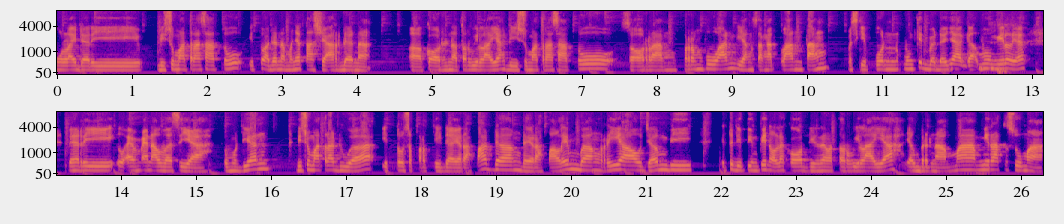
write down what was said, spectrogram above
mulai dari di Sumatera Satu itu ada namanya Tasya Ardana, uh, koordinator wilayah di Sumatera Satu, seorang perempuan yang sangat lantang, meskipun mungkin badannya agak mungil ya, dari UMN Albasiyah. Kemudian di Sumatera II itu seperti daerah Padang, daerah Palembang, Riau, Jambi itu dipimpin oleh koordinator wilayah yang bernama Mira Kesuma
